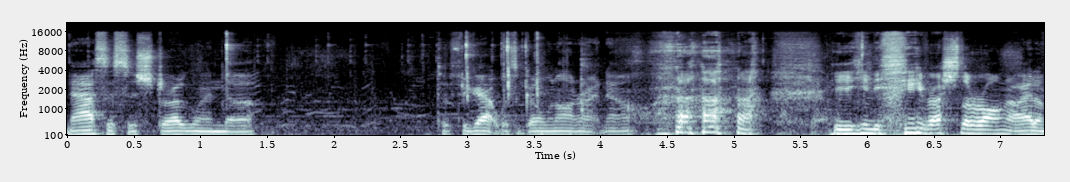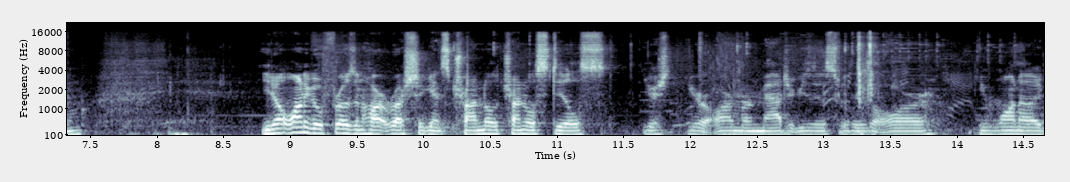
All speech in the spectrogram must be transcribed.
Nasus is struggling to to figure out what's going on right now. he, he, he, rushed the wrong item. You don't want to go Frozen Heart Rush against Trundle. Trundle steals your your armor magic resist with his R. You want to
